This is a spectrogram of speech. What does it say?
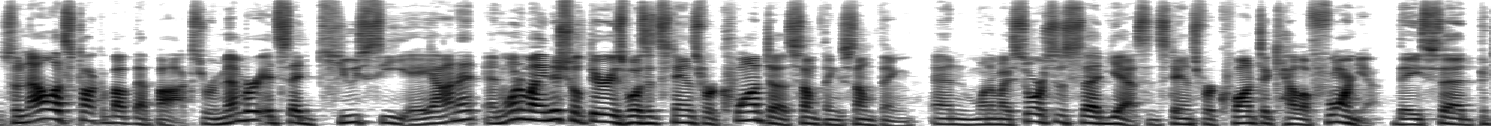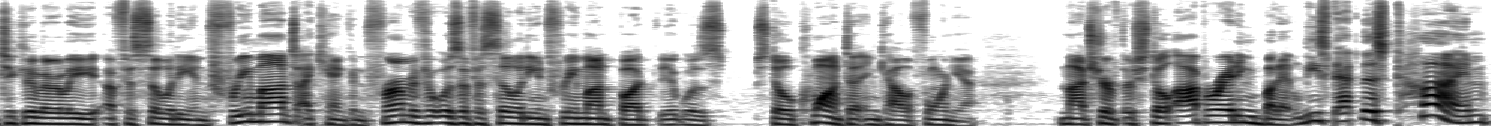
So now let's talk about that box. Remember it said QCA on it? And one of my initial theories was it stands for Quanta something something. And one of my sources said yes, it stands for Quanta California. They said particularly a facility in Fremont. I can't confirm if it was a facility in Fremont, but it was still Quanta in California. I'm not sure if they're still operating, but at least at this time,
